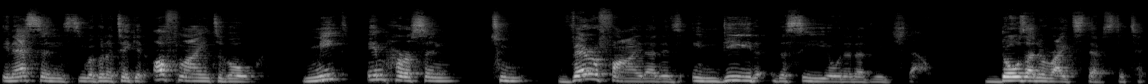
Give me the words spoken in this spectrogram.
in essence, you were going to take it offline to go meet in person to verify that it's indeed the CEO that had reached out those are the right steps to take.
